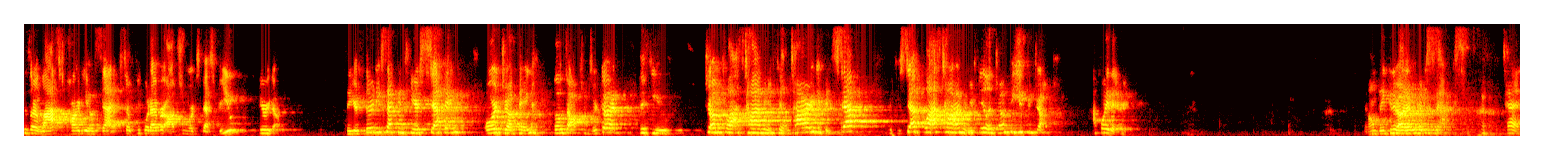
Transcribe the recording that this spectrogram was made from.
This is our last cardio set. So pick whatever option works best for you. Here we go. So your 30 seconds here, stepping or jumping. Both options are good. If you jumped last time and you're feeling tired, you can step. If you stepped last time and you're feeling jumpy, you can jump. Halfway there. I'm thinking about everybody's snacks. 10.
